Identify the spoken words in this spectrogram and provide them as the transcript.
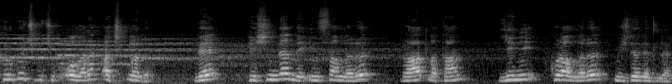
43,5 olarak açıkladı ve peşinden de insanları rahatlatan yeni kuralları müjdelediler.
